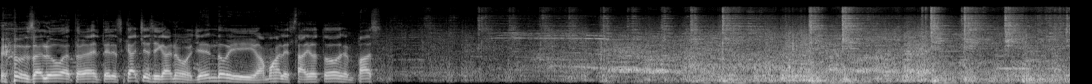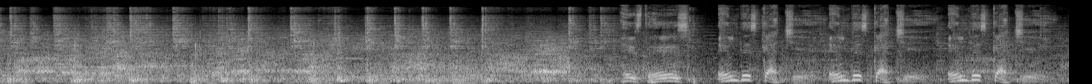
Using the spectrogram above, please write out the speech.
Un saludo a toda la gente del Escache, sigan oyendo y vamos al estadio todos en paz. Este es El Descache, El Descache, El Descache.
